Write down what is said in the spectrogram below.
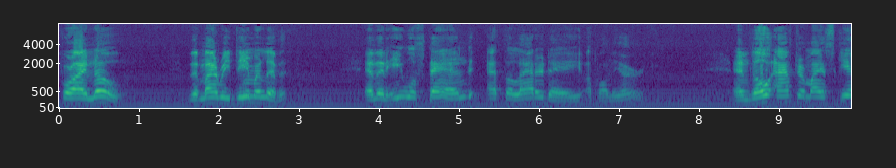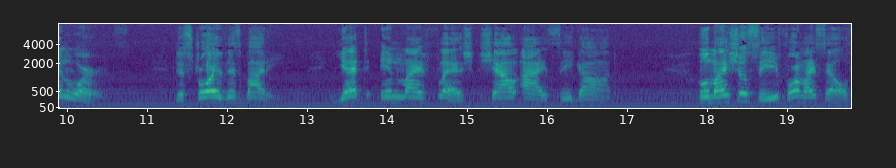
For I know that my Redeemer liveth, and that he will stand at the latter day upon the earth. And though after my skin worms destroy this body, yet in my flesh shall I see God, whom I shall see for myself,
